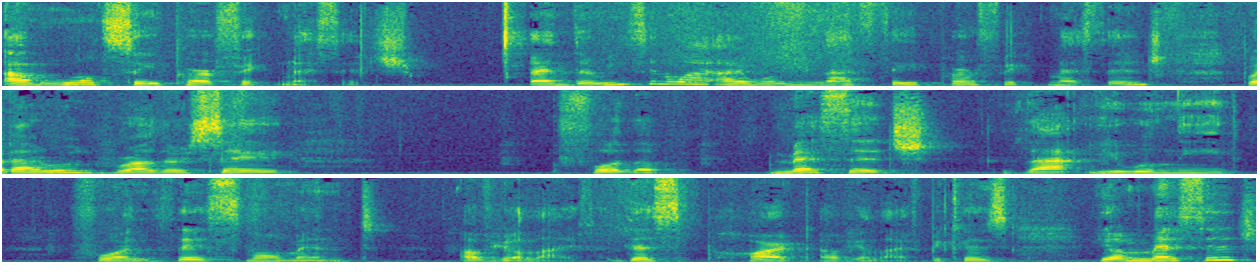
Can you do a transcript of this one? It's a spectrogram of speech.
I won't say perfect message. And the reason why I will not say perfect message, but I would rather say for the message that you will need for this moment of your life, this part of your life, because your message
